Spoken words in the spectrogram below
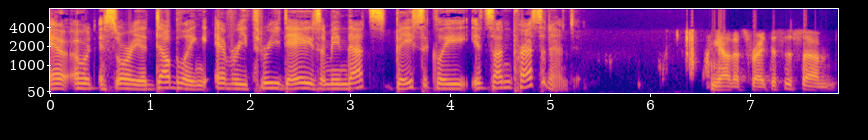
oh, sorry, a doubling every three days. I mean, that's basically it's unprecedented. Yeah, that's right. This is um,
